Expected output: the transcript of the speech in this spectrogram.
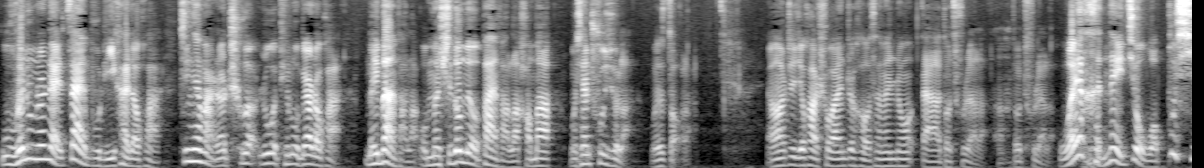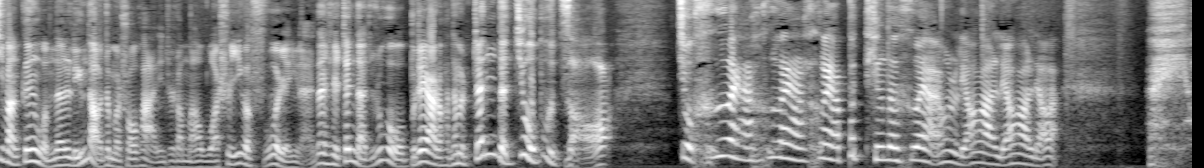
五分钟之内再不离开的话，今天晚上的车如果停路边的话，没办法了，我们谁都没有办法了，好吗？我先出去了，我就走了。然后这句话说完之后，三分钟大家都出来了啊，都出来了。我也很内疚，我不希望跟我们的领导这么说话，你知道吗？我是一个服务人员，但是真的，如果我不这样的话，他们真的就不走，就喝呀喝呀喝呀，不停的喝呀，然后聊啊聊啊聊啊，哎呦，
